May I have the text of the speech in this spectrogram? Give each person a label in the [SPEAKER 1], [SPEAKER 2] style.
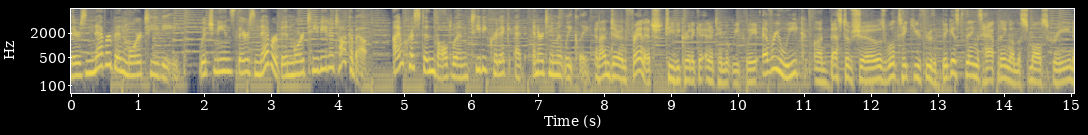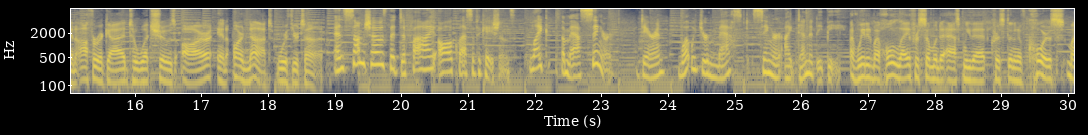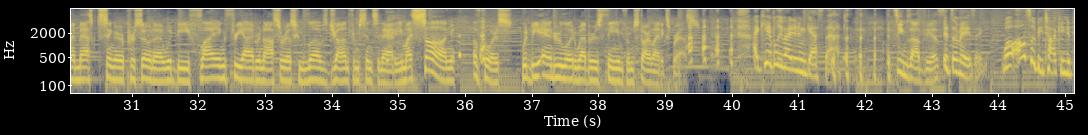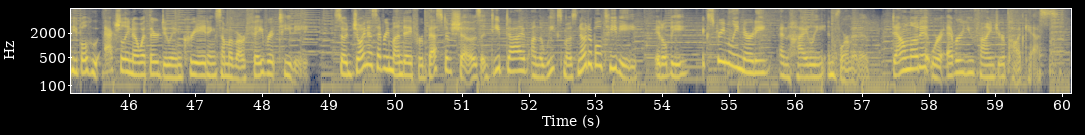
[SPEAKER 1] There's never been more TV, which means there's never been more TV to talk about. I'm Kristen Baldwin, TV critic at Entertainment Weekly.
[SPEAKER 2] And I'm Darren Franich, TV critic at Entertainment Weekly. Every week on Best of Shows, we'll take you through the biggest things happening on the small screen and offer a guide to what shows are and are not worth your time.
[SPEAKER 1] And some shows that defy all classifications, like The Masked Singer. Darren, what would your masked singer identity be?
[SPEAKER 2] I've waited my whole life for someone to ask me that, Kristen, and of course, my masked singer persona would be Flying Three Eyed Rhinoceros who loves John from Cincinnati. My song, of course, would be Andrew Lloyd Webber's theme from Starlight Express.
[SPEAKER 1] I can't believe I didn't guess that.
[SPEAKER 2] it seems obvious.
[SPEAKER 1] It's amazing. We'll also be talking to people who actually know what they're doing creating some of our favorite TV. So join us every Monday for Best of Shows, a deep dive on the week's most notable TV. It'll be extremely nerdy and highly informative. Download it wherever you find your podcasts.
